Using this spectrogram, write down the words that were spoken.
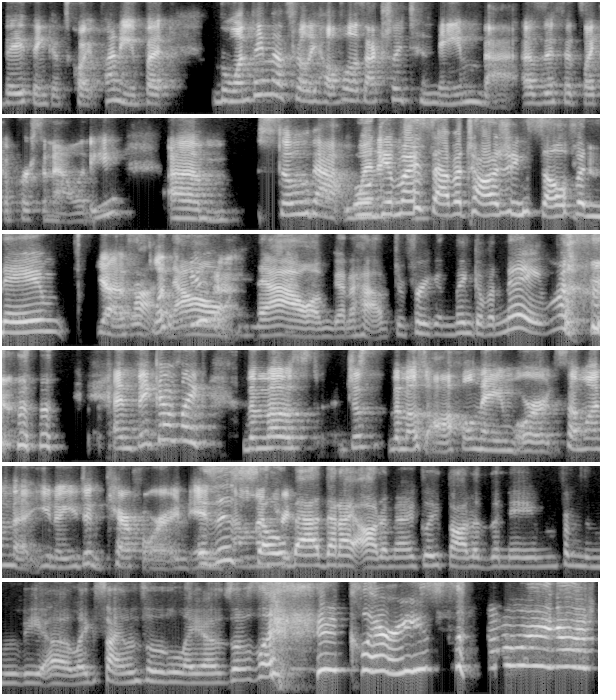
they think it's quite funny. But the one thing that's really helpful is actually to name that as if it's like a personality. Um, so that we'll give my sabotaging self a name. Yes, yeah, let's now, now I'm gonna have to freaking think of a name. and think of like the most just the most awful name or someone that you know you didn't care for. In, Is this so bad that I automatically thought of the name from the movie uh like Silence of the Lambs? I was like Clarice. Oh my gosh.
